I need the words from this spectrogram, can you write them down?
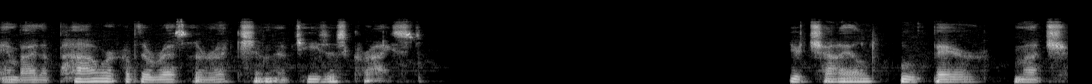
and by the power of the resurrection of Jesus Christ, your child will bear much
